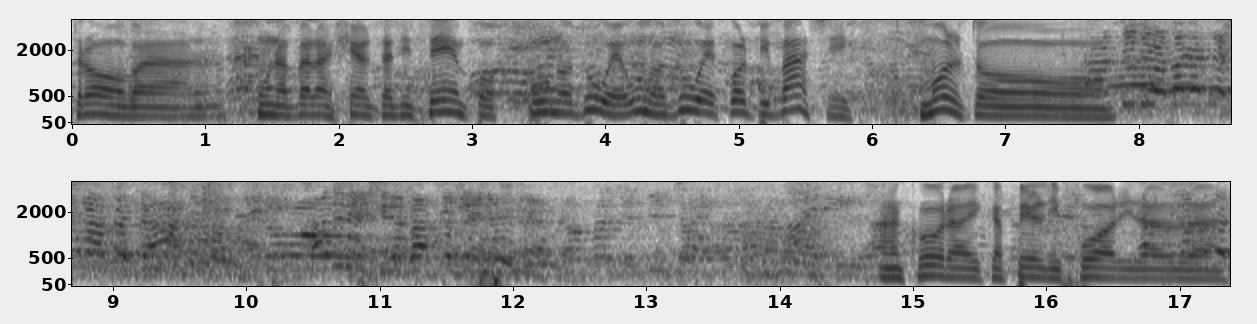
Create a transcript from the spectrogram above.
trova una bella scelta di tempo, 1-2, 1-2 colpi bassi, molto... Ancora i capelli fuori dal,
